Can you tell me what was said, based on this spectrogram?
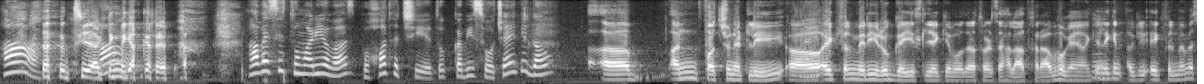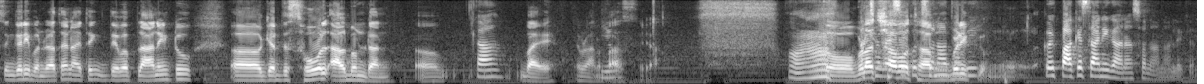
हाँ। एक्टिंग हाँ, में क्या कर रहे हो? हाँ वैसे तुम्हारी आवाज़ बहुत अच्छी है तो कभी सोचा है कि गाओ? अनफॉर्चुनेटली uh, uh, एक फ़िल्म मेरी रुक गई इसलिए कि वो ज़रा थोड़े से हालात ख़राब हो गए यहाँ के लेकिन अगली एक फ़िल्म में मैं सिंगर ही बन रहा था and I think they were planning to get this whole album done by Imran Abbas तो बड़ा अच्छा, अच्छा वो था बड़ी कोई पाकिस्तानी गाना सुनाना लेकिन।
